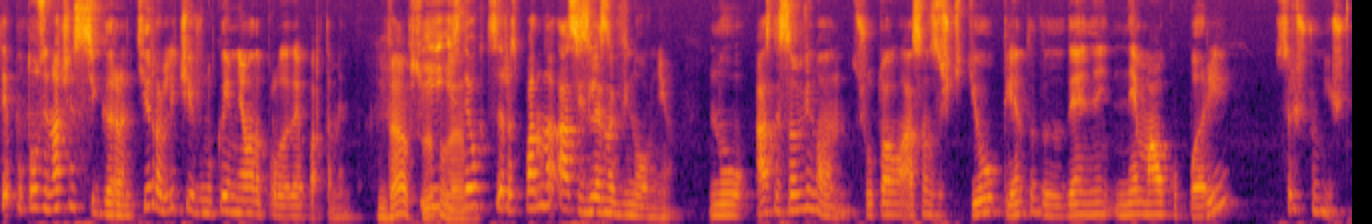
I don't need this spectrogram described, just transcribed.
те по този начин си гарантирали, че внука им няма да продаде апартамент. Да, абсолютно. И, да. и сделката се разпадна, аз излезнах виновния. Но аз не съм виновен, защото аз съм защитил клиента да даде не, не малко пари срещу нищо.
